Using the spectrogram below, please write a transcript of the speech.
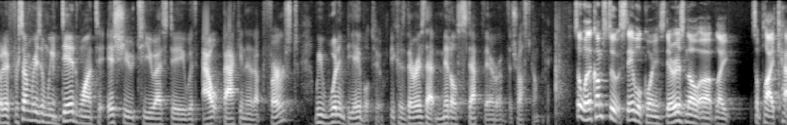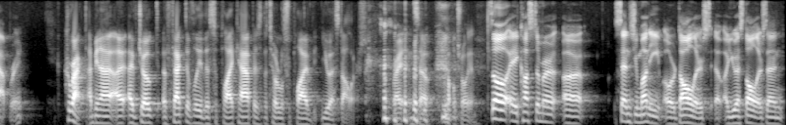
but if for some reason we did want to issue TUSD without backing it up first, we wouldn't be able to because there is that middle step there of the trust company. So when it comes to stablecoins, there is no uh, like supply cap, right? Correct. I mean, I, I've joked effectively the supply cap is the total supply of US dollars, right? and so a couple trillion. So a customer uh, sends you money or dollars, uh, US dollars, and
